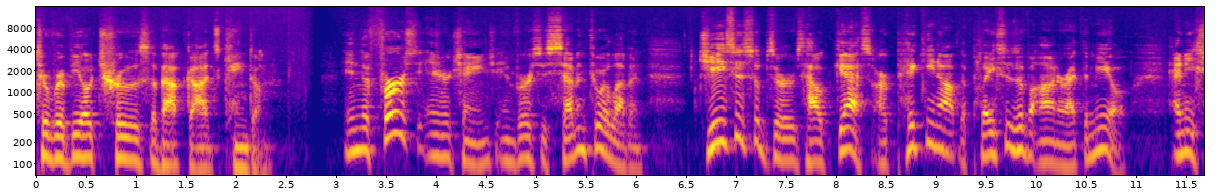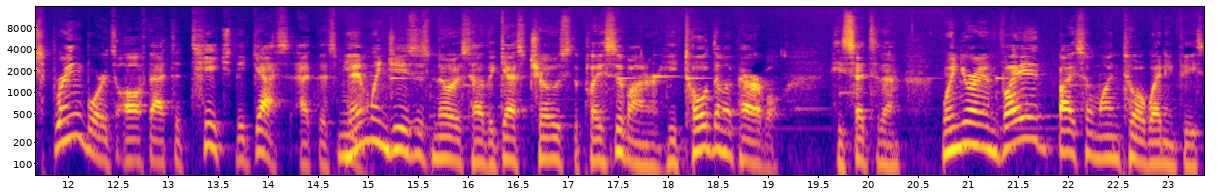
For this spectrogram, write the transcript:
to reveal truths about God's kingdom. In the first interchange, in verses 7 through 11, Jesus observes how guests are picking out the places of honor at the meal, and he springboards off that to teach the guests at this meal. Then, when Jesus noticed how the guests chose the places of honor, he told them a parable. He said to them, When you are invited by someone to a wedding feast,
